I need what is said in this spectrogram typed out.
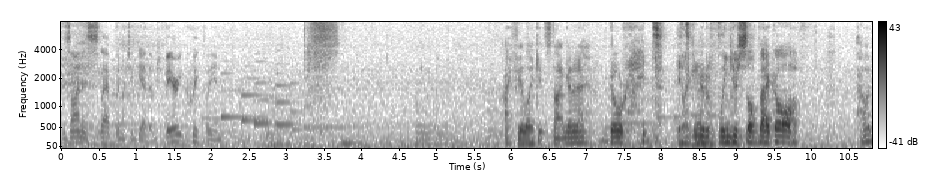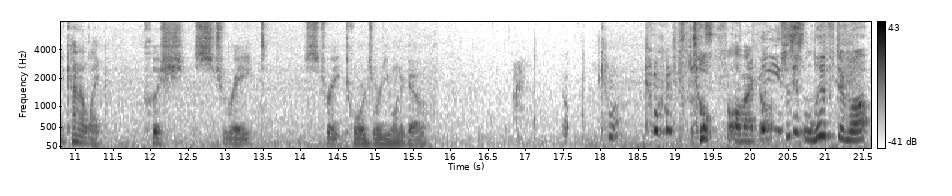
Designers slapped them together very quickly and I feel like it's not gonna go right. It's like you're gonna. gonna fling yourself back off. I would kind of like push straight, straight towards where you want to go. Oh, come on. Come on. Please. Don't fall back Please, off. Just, just- lift him up.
